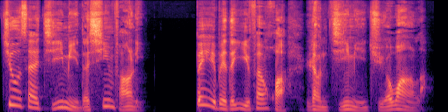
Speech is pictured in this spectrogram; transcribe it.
就在吉米的新房里，贝贝的一番话让吉米绝望了。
